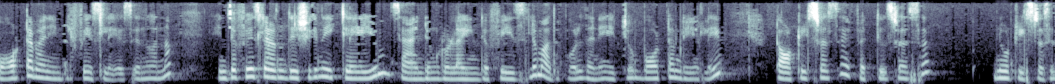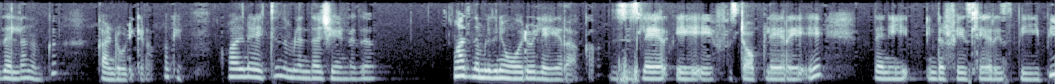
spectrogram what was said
bottom and interface layers എന്ന് പറഞ്ഞാൽ ഇന്റർഫേസ് ലെയർ ഉദ്ദേശിക്കുന്ന ഈ ക്ലേയും സാൻഡും കൂടെയുള്ള ഇന്റർഫേസിലും അതുപോലെ തന്നെ ഏറ്റവും ബോട്ടം ലെയറിലെയും total stress effective stress neutral stress ഇതെല്ലാം നമുക്ക് കണ്ടുപിടിക്കണം. ഓക്കെ അപ്പോൾ അതിനായിട്ട് നമ്മൾ എന്താ ചെയ്യേണ്ടത്? ആദ്യം നമ്മളിതിനെ ഓരോ ലെയർ ആക്കാം. This is layer A A top layer A A then ഈ interface layer is B B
